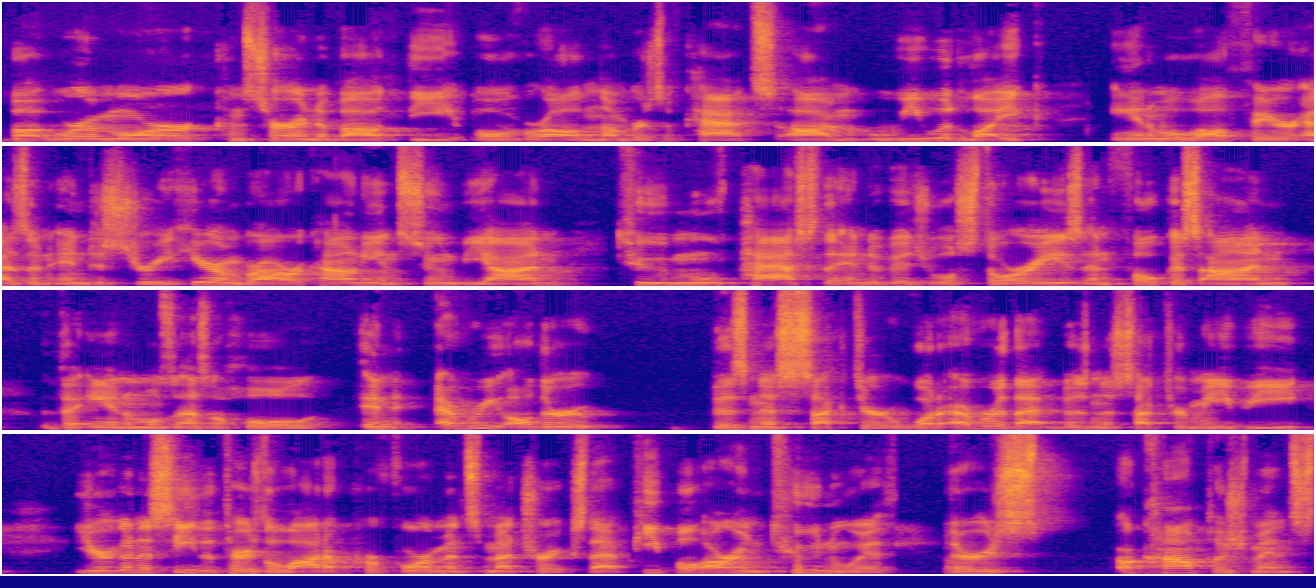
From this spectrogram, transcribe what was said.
but we're more concerned about the overall numbers of cats. Um, we would like animal welfare as an industry here in broward county and soon beyond to move past the individual stories and focus on the animals as a whole. In every other business sector whatever that business sector may be you're going to see that there's a lot of performance metrics that people are in tune with. There's accomplishments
